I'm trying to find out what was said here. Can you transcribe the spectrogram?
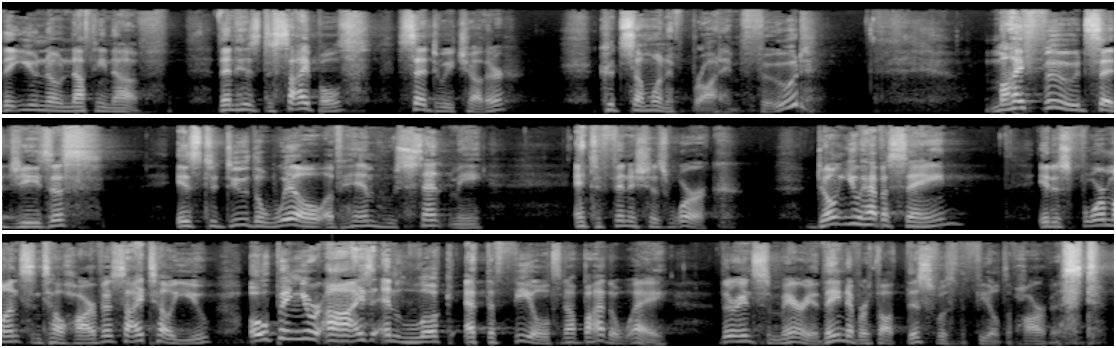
that you know nothing of. Then his disciples said to each other, could someone have brought him food? My food, said Jesus, is to do the will of him who sent me and to finish his work. Don't you have a saying? It is four months until harvest. I tell you, open your eyes and look at the fields. Now, by the way, they're in Samaria. They never thought this was the field of harvest.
